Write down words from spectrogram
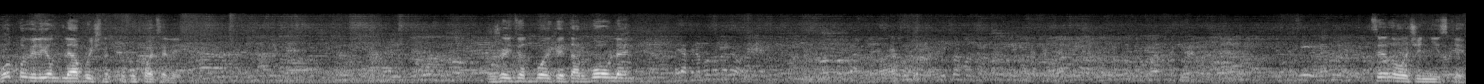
Вот павильон для обычных покупателей. Уже идет бойкая торговля. Цены очень низкие.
